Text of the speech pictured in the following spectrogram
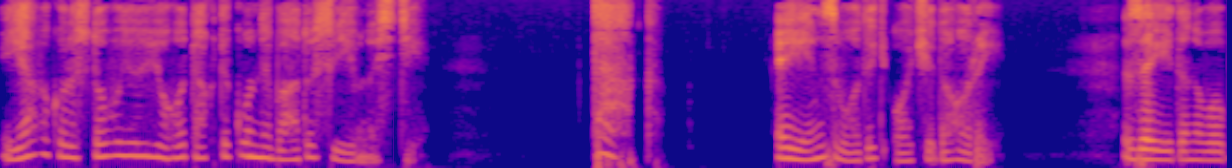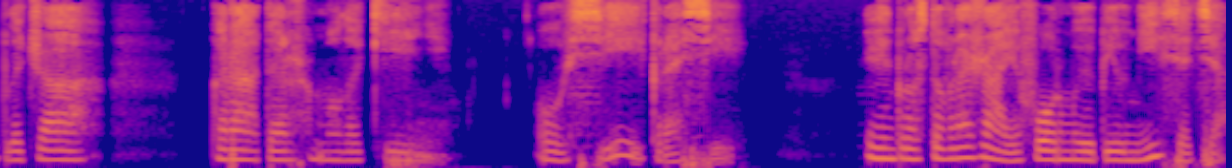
Я використовую його тактику небагатослівності. Так, він зводить очі догори. За Ітанового плеча кратер Молокіні. У всій красі. Він просто вражає формою півмісяця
